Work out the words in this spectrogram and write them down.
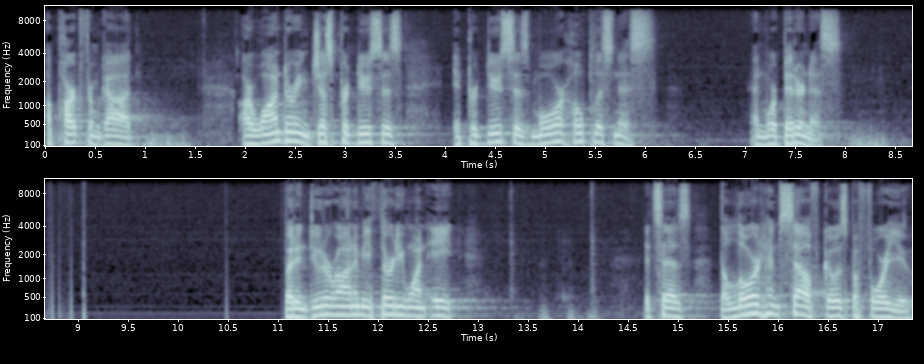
apart from God, our wandering just produces it produces more hopelessness and more bitterness. But in Deuteronomy 31 8, it says, The Lord Himself goes before you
